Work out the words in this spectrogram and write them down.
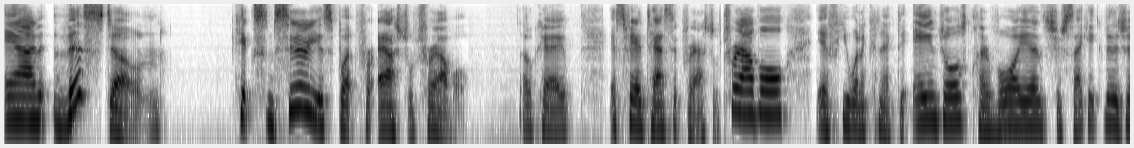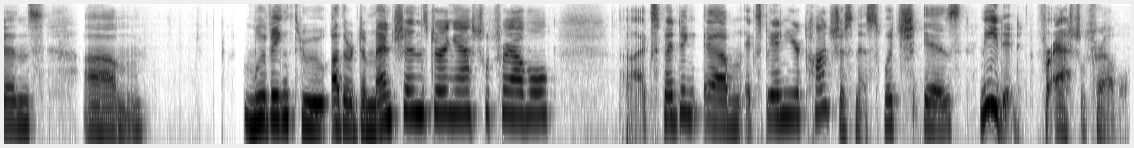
And this stone kicks some serious butt for astral travel. Okay, it's fantastic for astral travel. If you want to connect to angels, clairvoyance, your psychic visions, um, moving through other dimensions during astral travel, uh, expanding um, expanding your consciousness, which is needed for astral travel.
